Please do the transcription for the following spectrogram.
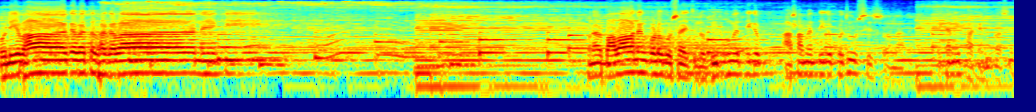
বলিয়ে ভাগবত ভগবান কি ওনার বাবা অনেক বড় গোসাই ছিল। বীরভূমের দিকে, আসামের দিকে প্রচুর শিষ্য ওনার। এখানেই থাকেন পাশে।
